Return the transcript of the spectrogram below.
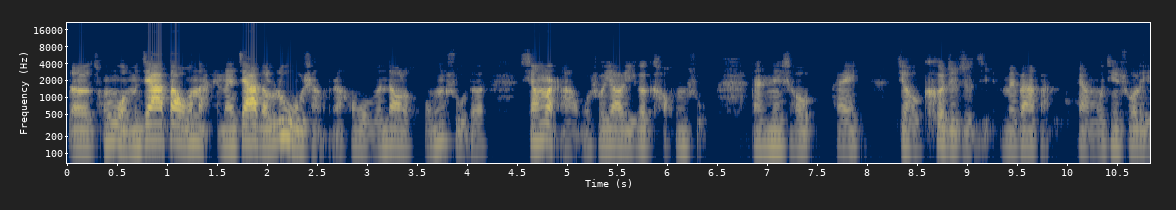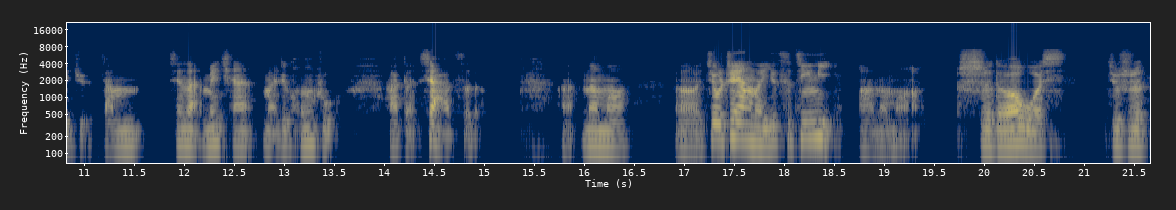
呃从我们家到我奶奶家的路上，然后我闻到了红薯的香味儿啊，我说要一个烤红薯，但是那时候哎。就要克制自己，没办法。啊，母亲说了一句：“咱们现在没钱买这个红薯啊，等下次的。”啊，那么呃，就这样的一次经历啊，那么使得我就是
